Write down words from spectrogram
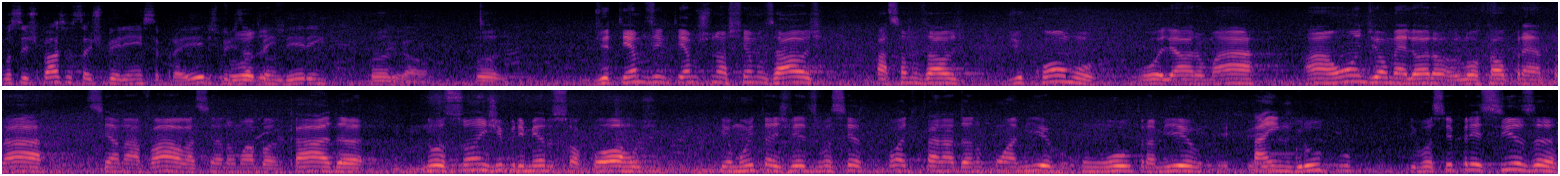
Vocês passam essa experiência para eles, para eles aprenderem? Todas. Legal. De tempos em tempos nós temos aulas, passamos aulas de como olhar o mar, aonde é o melhor local para entrar, se é naval, se é numa bancada, noções de primeiros socorros, que muitas vezes você pode estar nadando com um amigo, com outro amigo, está em grupo e você precisa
